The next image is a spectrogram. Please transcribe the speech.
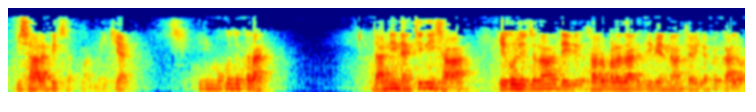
විශාල පිරිසක් මම කියන්නේ. ඉතින් මොකද කරන්නේ? දන්නේ නැති නිසා ඒගොල්ලෝ හිතනවා සතර බලධාරී දිව්‍යන් වහන්සේලා අපේ කලව.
